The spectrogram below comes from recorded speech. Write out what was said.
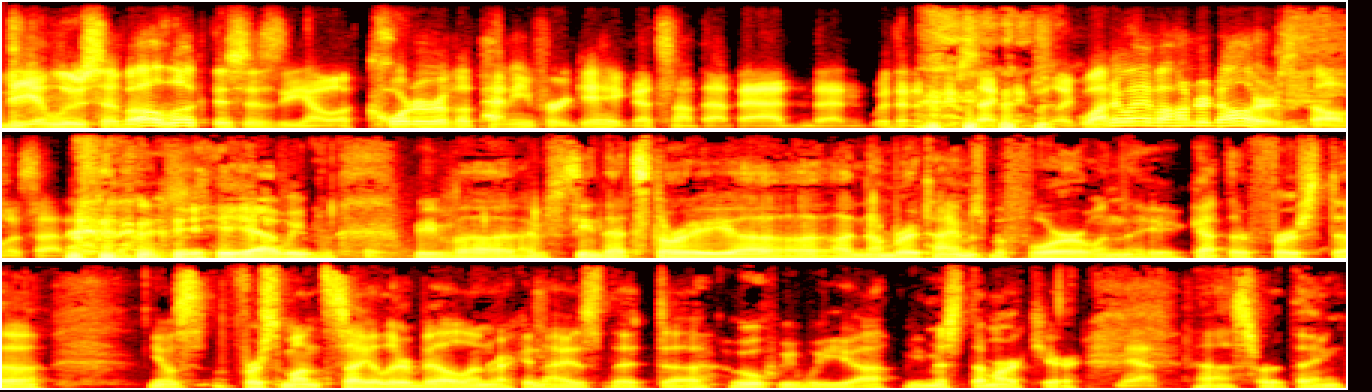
the elusive. Oh, look, this is you know a quarter of a penny per gig. That's not that bad. And then within a few seconds, you're like, why do I have a hundred dollars all of a sudden? yeah, we've we've uh, I've seen that story uh, a number of times before when they got their first uh, you know first month cellular bill and recognize that uh, ooh we we uh, we missed the mark here, yeah, uh, sort of thing.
